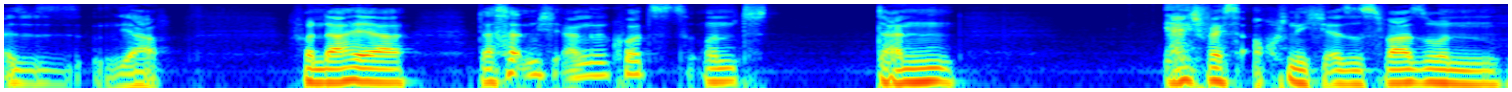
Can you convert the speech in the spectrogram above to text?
Also, ja. Von daher, das hat mich angekotzt und dann, ja, ich weiß auch nicht. Also, es war so ein,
